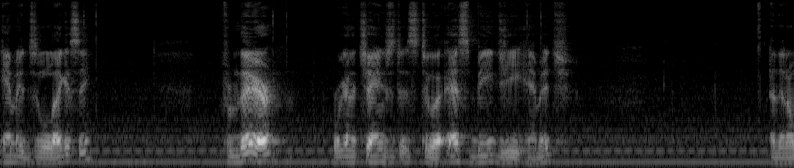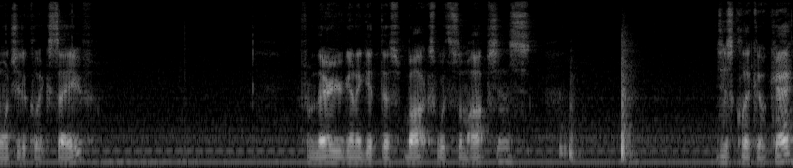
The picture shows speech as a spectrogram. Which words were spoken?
Image Legacy. From there, we're going to change this to a SVG image. And then I want you to click Save. From there you're going to get this box with some options. Just click OK.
